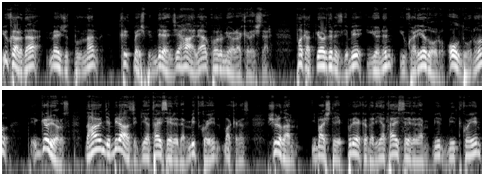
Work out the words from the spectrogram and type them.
Yukarıda mevcut bulunan 45 bin direnci hala korunuyor arkadaşlar. Fakat gördüğünüz gibi yönün yukarıya doğru olduğunu görüyoruz. Daha önce birazcık yatay seyreden Bitcoin bakınız şuradan başlayıp buraya kadar yatay seyreden bir Bitcoin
